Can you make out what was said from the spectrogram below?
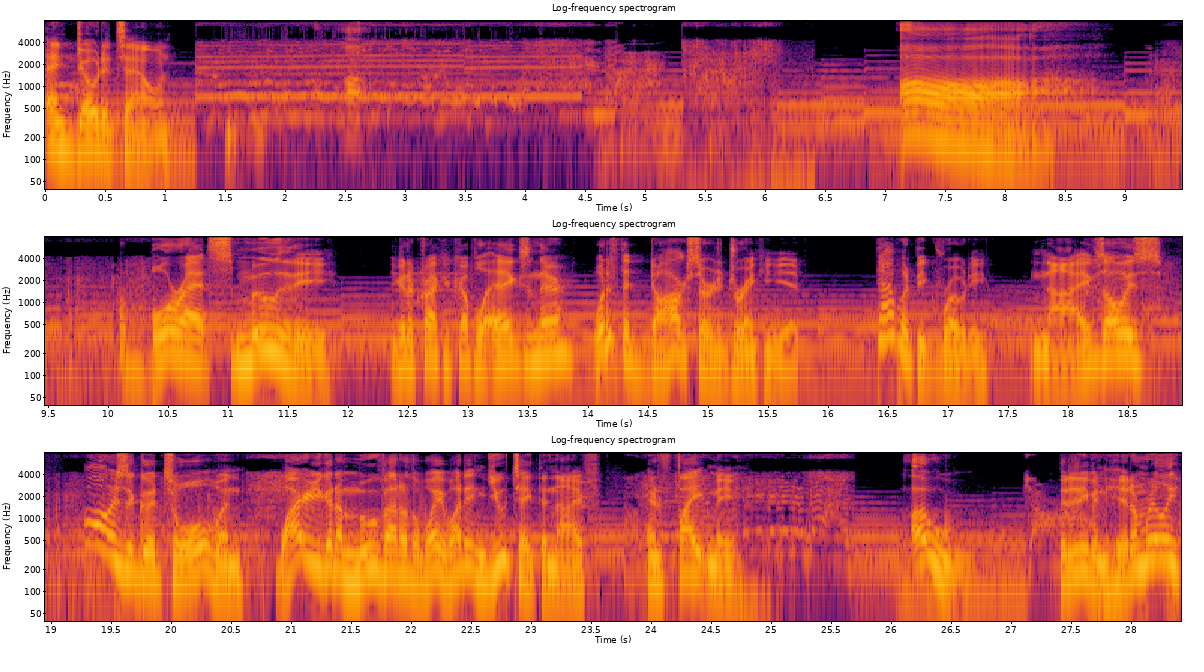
and go to town. Ah. A Borat smoothie. You gonna crack a couple of eggs in there? What if the dog started drinking it? That would be grody. Knives, always, always a good tool when... Why are you gonna move out of the way? Why didn't you take the knife and fight me? Oh. Did it even hit him, really?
